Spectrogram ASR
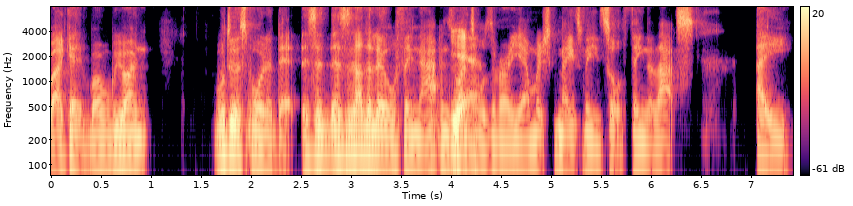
again, well, we won't. We'll do a spoiler bit. There's a, there's another little thing that happens right towards the very end, which makes me sort of think that that's a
